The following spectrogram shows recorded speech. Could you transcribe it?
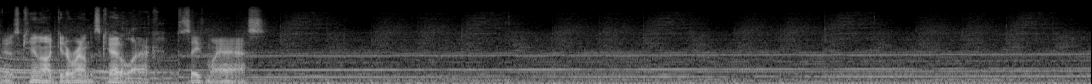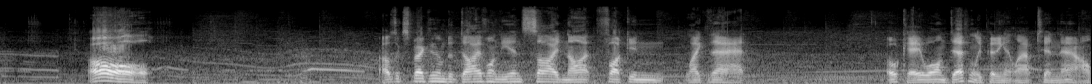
I just cannot get around this Cadillac to save my ass. Was expecting them to dive on the inside, not fucking like that. Okay, well I'm definitely pitting at lap 10 now.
